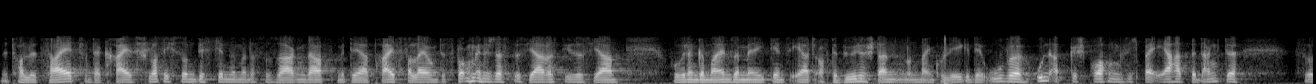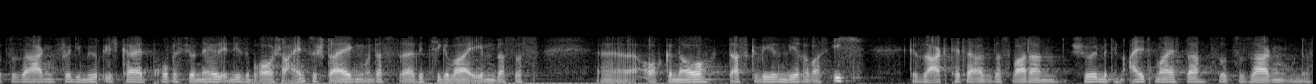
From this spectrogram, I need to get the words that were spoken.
eine tolle Zeit und der Kreis schloss sich so ein bisschen, wenn man das so sagen darf, mit der Preisverleihung des Fondsmanagers des Jahres dieses Jahr, wo wir dann gemeinsam mit Jens Erhardt auf der Bühne standen und mein Kollege, der Uwe, unabgesprochen sich bei Erhardt bedankte, sozusagen für die Möglichkeit, professionell in diese Branche einzusteigen. Und das äh, Witzige war eben, dass das äh, auch genau das gewesen wäre, was ich gesagt hätte. Also das war dann schön mit dem Altmeister sozusagen, und das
